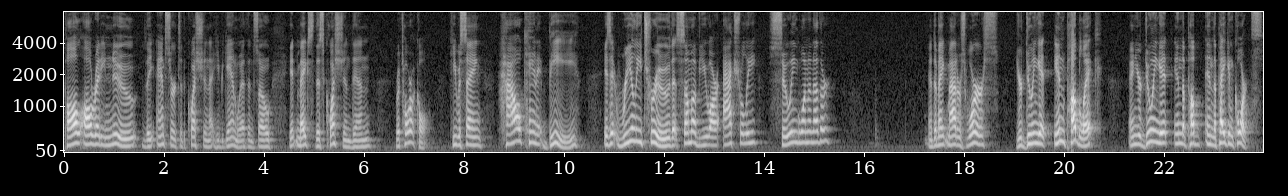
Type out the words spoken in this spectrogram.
Paul already knew the answer to the question that he began with, and so it makes this question then rhetorical. He was saying, how can it be? Is it really true that some of you are actually suing one another? And to make matters worse, you're doing it in public and you're doing it in the, pub, in the pagan courts.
